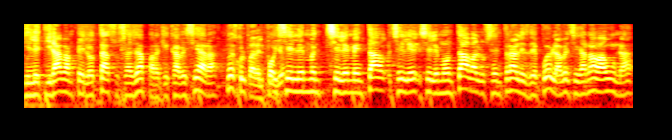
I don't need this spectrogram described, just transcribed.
y le tiraban pelotazos allá para que cabeceara. No es culpa del pollo. Y se le, mon- se le mentaba- se le- se le montaba a los centrales de Puebla a ver si ganaba una.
